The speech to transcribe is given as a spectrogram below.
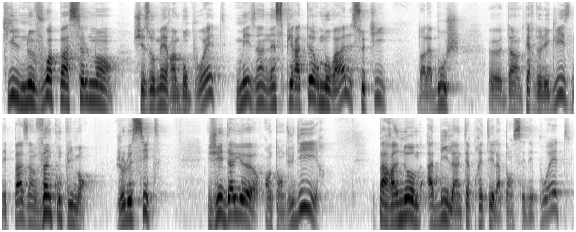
qu'il ne voit pas seulement chez Homère un bon poète, mais un inspirateur moral, ce qui, dans la bouche euh, d'un père de l'Église n'est pas un vain compliment. Je le cite. J'ai d'ailleurs entendu dire, par un homme habile à interpréter la pensée des poètes,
